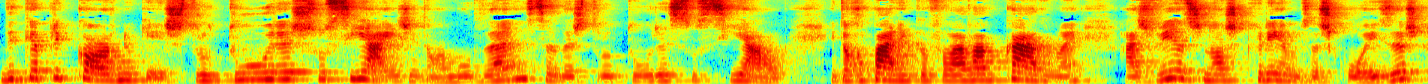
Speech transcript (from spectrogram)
de Capricórnio, que é estruturas sociais, então a mudança da estrutura social. Então, reparem que eu falava há bocado, não é? Às vezes nós queremos as coisas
